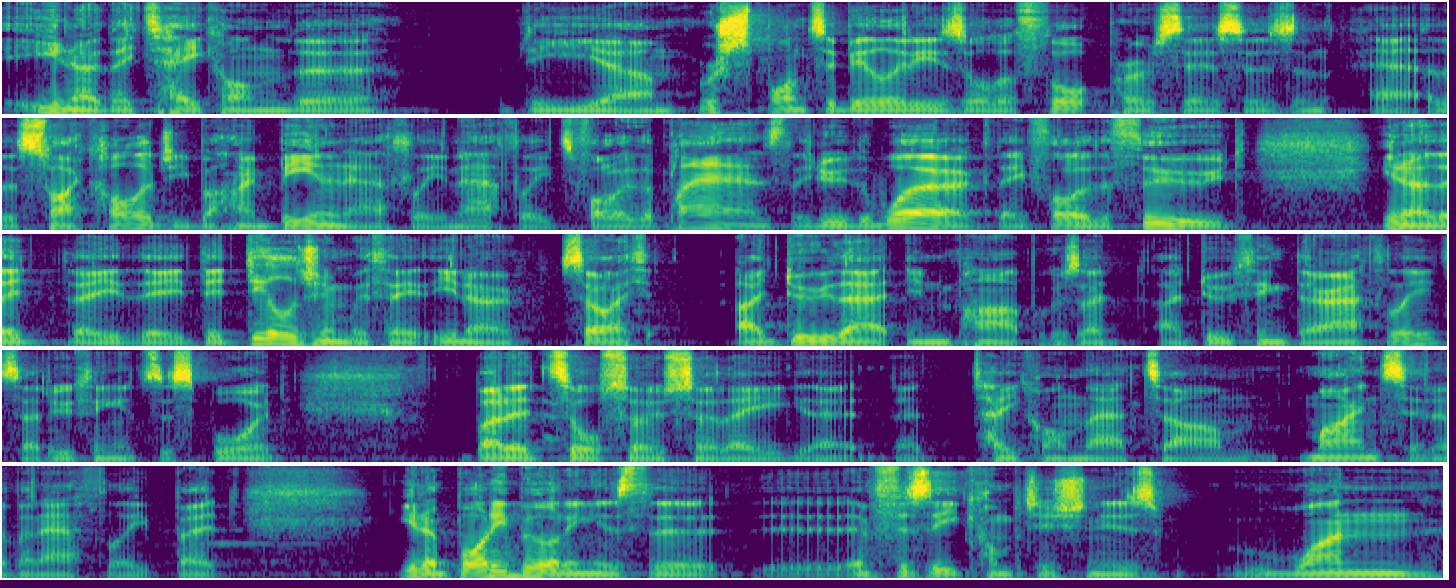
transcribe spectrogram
you know, they take on the the um, responsibilities or the thought processes and uh, the psychology behind being an athlete. And athletes follow the plans, they do the work, they follow the food. You know, they they they they're diligent with it. You know, so I th- I do that in part because I I do think they're athletes. I do think it's a sport but it's also so they that, that take on that um, mindset of an athlete. But you know, bodybuilding is the uh, physique competition is one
